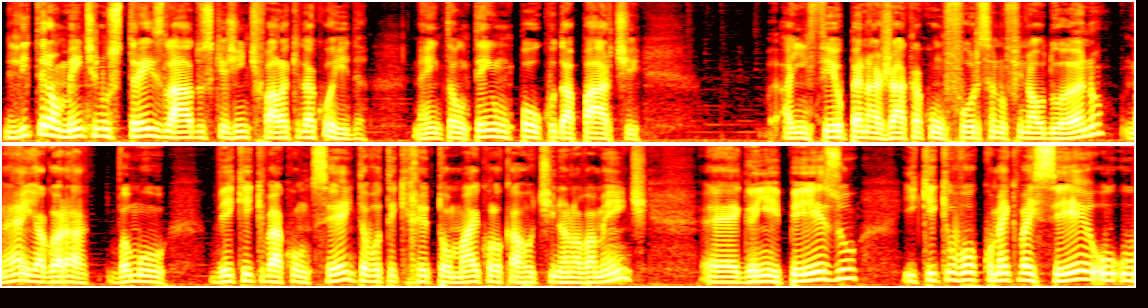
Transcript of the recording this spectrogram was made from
literalmente nos três lados que a gente fala aqui da corrida. Né? Então tem um pouco da parte enfei o pé na jaca com força no final do ano, né? E agora vamos ver o que, que vai acontecer. Então vou ter que retomar e colocar a rotina novamente. É, ganhei peso e que que eu vou, como é que vai ser o, o,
